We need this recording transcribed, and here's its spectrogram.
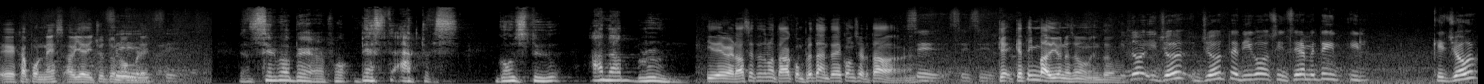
eh, japonés había dicho tu Sí, nombre. sí. The Silver Bear for Best Actress goes to Anna Brun. Y de verdad se te notaba completamente desconcertada. ¿verdad? Sí, sí, sí. ¿Qué, qué te invadió en ese momento? Y, no, y yo, yo te digo sinceramente y- y que yo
